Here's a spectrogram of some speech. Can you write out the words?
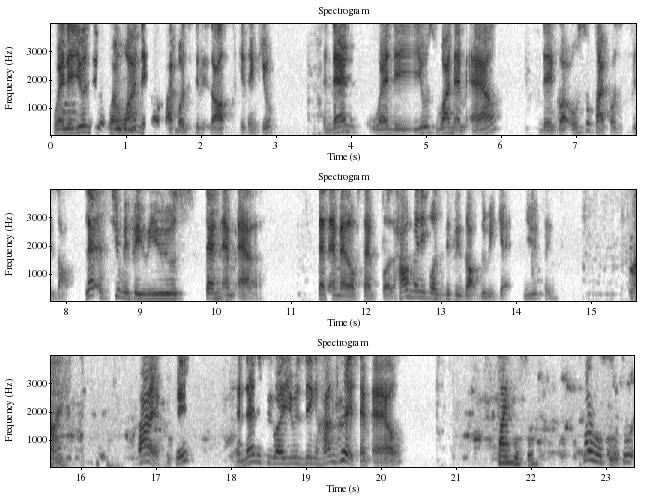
When they use 0.1, they got five positive results. Okay, thank you. And then when they use 1 ml, they got also five positive results. Let's assume if we use 10 ml, 10 ml of sample, how many positive results do we get, do you think? Five. Five, okay? And then if you are using 100 ml, five also. Five also. So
